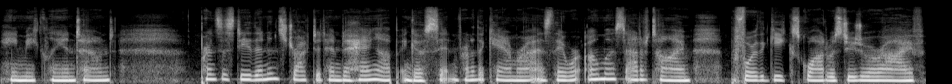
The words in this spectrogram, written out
he meekly intoned. Princess D then instructed him to hang up and go sit in front of the camera as they were almost out of time before the geek squad was due to arrive.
